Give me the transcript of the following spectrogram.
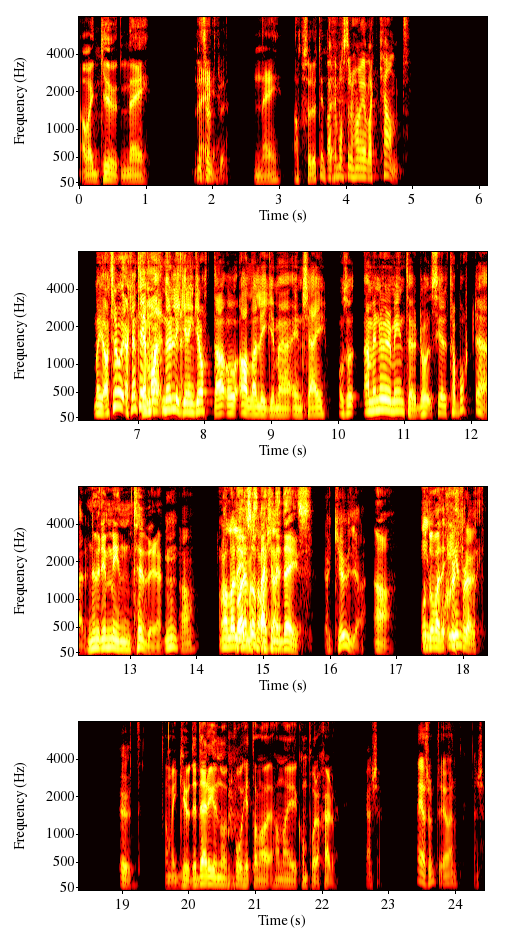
ja men gud, nej. Du tror inte det? Nej, absolut inte. Varför måste den ha en jävla kant? Men jag tror, jag kan tänka Det mig när du ligger i en grotta och alla ligger med en tjej och så, ja men nu är det min tur, då ska det ta bort det här. Nu är det min tur. Mm. Ja. Alla Var det så back in the days? Ja, gud ja. Ja. Och då var det in... Skyffla ut. Ut. Ja men gud, det där är ju något påhitt, han har, han har ju kommit på det själv. Kanske. Nej, jag tror inte det. gör den. Kanske.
